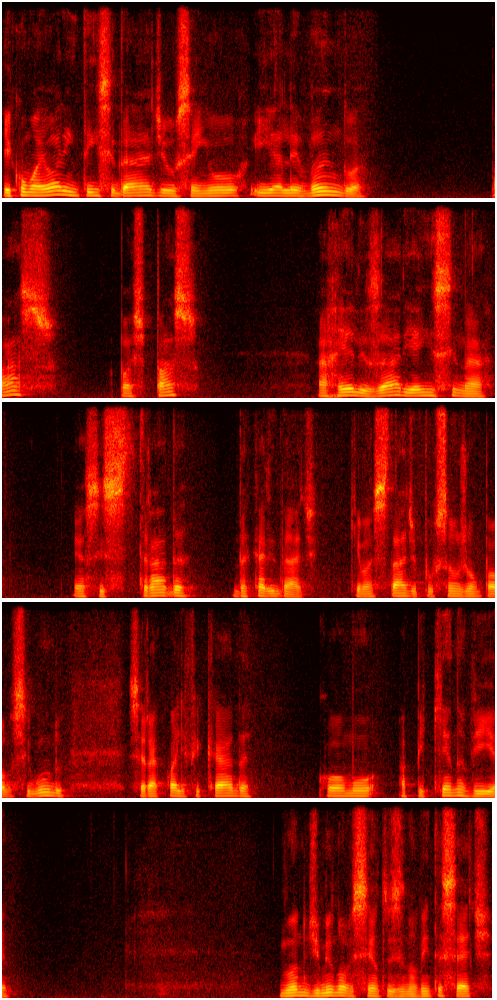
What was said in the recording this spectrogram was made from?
E com maior intensidade o Senhor ia levando-a, passo após passo, a realizar e a ensinar essa estrada da caridade, que mais tarde, por São João Paulo II, será qualificada como a pequena via no ano de 1997,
